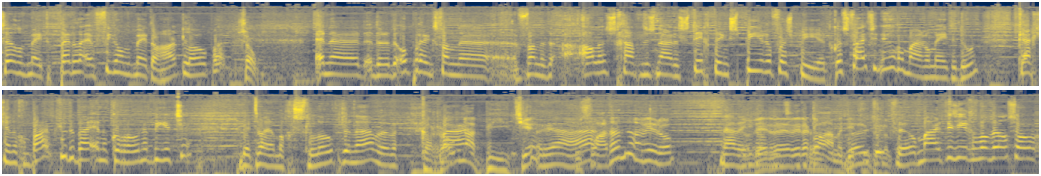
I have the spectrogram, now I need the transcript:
200 meter peddelen en 400 meter hardlopen. Zo. En eh, de, de, opbrengst van, eh, van het alles gaat dus naar de stichting Spieren voor Spieren. Het kost 15 euro maar om mee te doen. Krijg je nog een barbecue erbij en een coronabiertje. Je bent wel helemaal gesloopt daarna. We hebben- Corona biertje? Ja. Hoe slaat dat nou weer op? Nou, weet ik Weer, weer reclame dit natuurlijk. veel. Maar het is in ieder geval wel zo.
